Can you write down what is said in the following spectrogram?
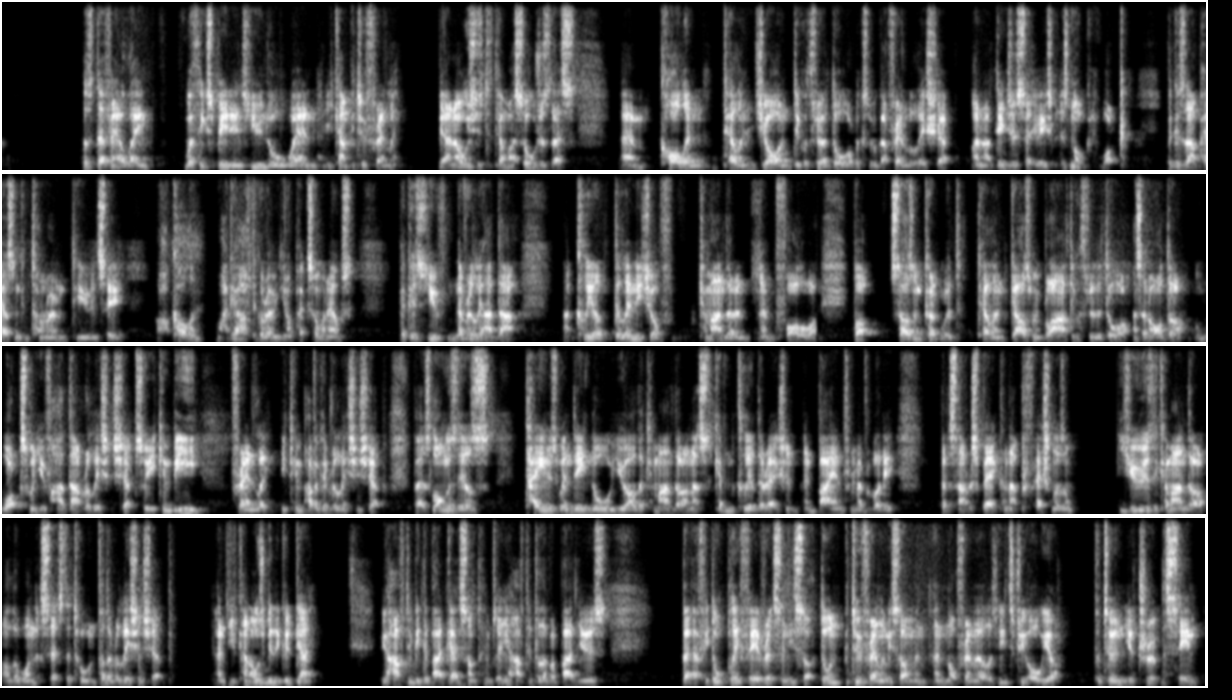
There's definitely a line. With experience, you know when you can't be too friendly. And I always used to tell my soldiers this um, Colin telling John to go through a door because we've got a friendly relationship and a dangerous situation is not going to work because that person can turn around to you and say, Oh, Colin, why do you have to go around? You don't pick someone else because you've never really had that, that clear delineage of commander and, and follower. But Sergeant Kirkwood telling Guardsman Blah to go through the door as an order works when you've had that relationship. So you can be friendly, you can have a good relationship, but as long as there's times when they know you are the commander and that's given clear direction and buy-in from everybody, but it's that respect and that professionalism. You as the commander are the one that sets the tone for the relationship. And you can't always be the good guy. You have to be the bad guy sometimes and you have to deliver bad news. But if you don't play favourites and you sort of don't be too friendly with some and, and not friendly with others, you need to treat all your platoon, your troop the same.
